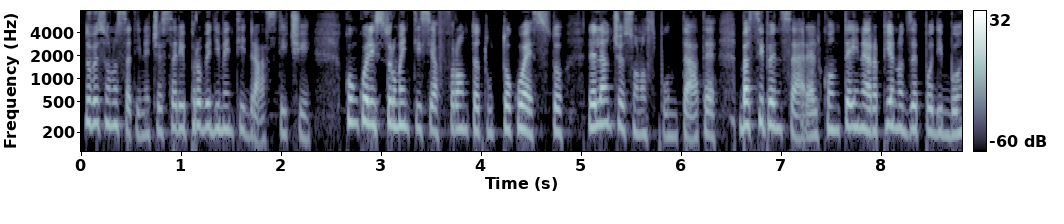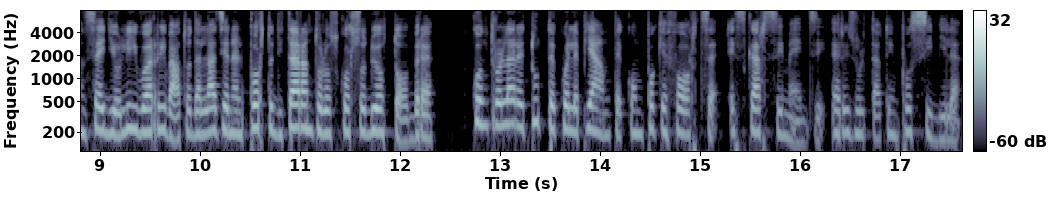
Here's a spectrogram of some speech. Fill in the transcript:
dove sono stati necessari provvedimenti drastici. Con quali strumenti si affronta tutto questo? Le lance sono spuntate. Basti pensare al container pieno zeppo di bonsai di olivo arrivato dall'Asia nel porto di Taranto lo scorso 2 ottobre. Controllare tutte quelle piante con poche forze e scarsi mezzi è risultato impossibile.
